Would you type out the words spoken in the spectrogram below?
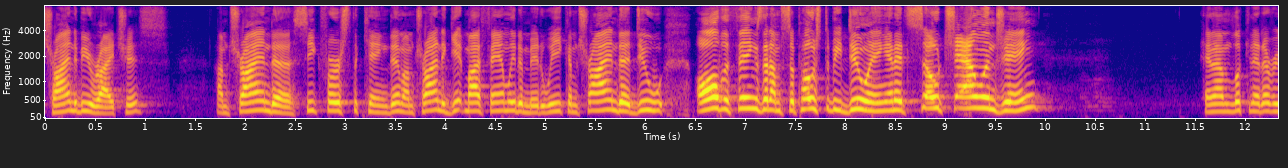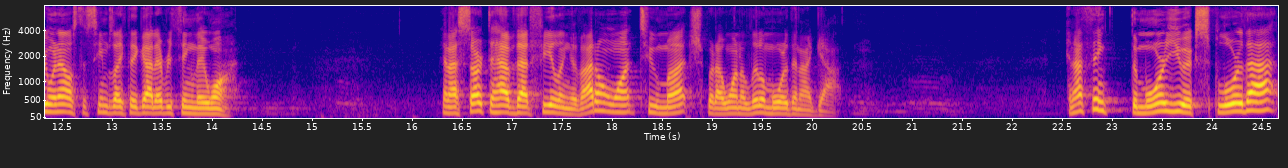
trying to be righteous. I'm trying to seek first the kingdom. I'm trying to get my family to midweek. I'm trying to do all the things that I'm supposed to be doing, and it's so challenging. And I'm looking at everyone else that seems like they got everything they want. And I start to have that feeling of I don't want too much, but I want a little more than I got. And I think the more you explore that,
